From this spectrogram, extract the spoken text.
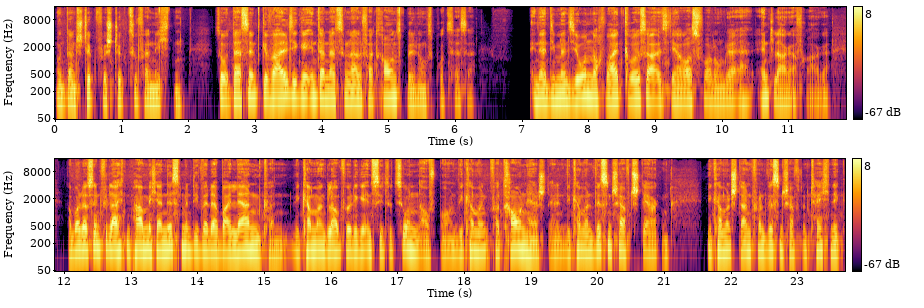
und dann Stück für Stück zu vernichten? So, das sind gewaltige internationale Vertrauensbildungsprozesse in der Dimension noch weit größer als die Herausforderung der Endlagerfrage. Aber das sind vielleicht ein paar Mechanismen, die wir dabei lernen können. Wie kann man glaubwürdige Institutionen aufbauen? Wie kann man Vertrauen herstellen? Wie kann man Wissenschaft stärken? Wie kann man Stand von Wissenschaft und Technik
